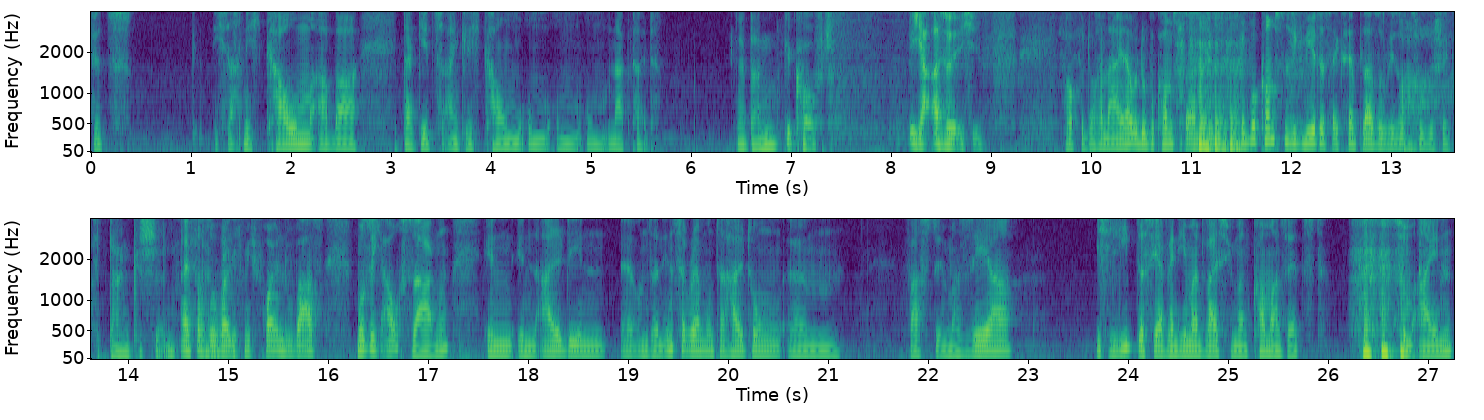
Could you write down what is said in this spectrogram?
wird es, ich sag nicht kaum, aber da geht es eigentlich kaum um, um, um Nacktheit. Ja, dann gekauft. Ja, also ich, ich hoffe doch. Nein, aber du bekommst dann, du, du bekommst ein signiertes Exemplar sowieso oh, zugeschickt. Dankeschön. Einfach Danke. so, weil ich mich freue. Und du warst, muss ich auch sagen, in, in all den äh, unseren Instagram-Unterhaltungen ähm, warst du immer sehr. Ich liebe das ja, wenn jemand weiß, wie man Komma setzt. zum einen.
